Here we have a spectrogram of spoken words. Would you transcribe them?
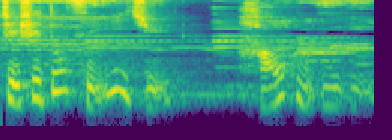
只是多此一举，毫无意义。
